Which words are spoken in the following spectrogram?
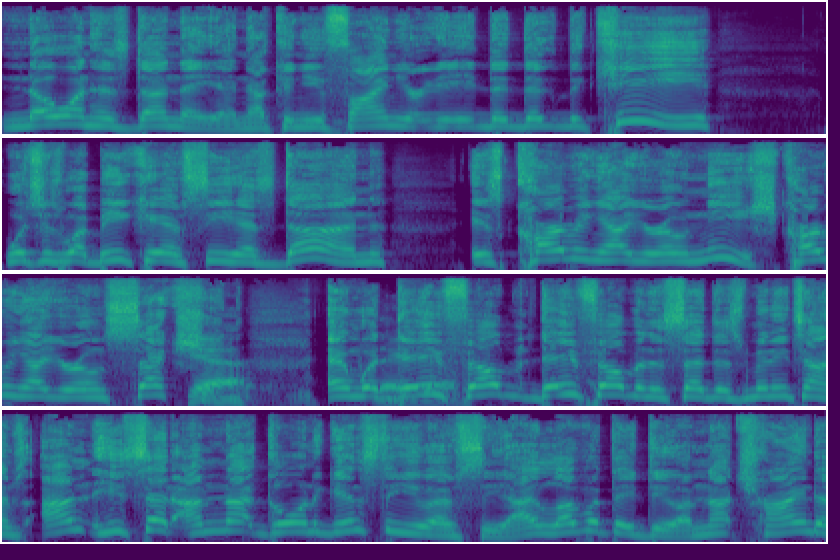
No one has done that yet. Now, can you find your the the, the key, which is what BKFC has done? Is carving out your own niche, carving out your own section, Yeah. and what Dave. Feldman, Dave Feldman has said this many times. I'm, he said, "I'm not going against the UFC. I love what they do. I'm not trying to.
